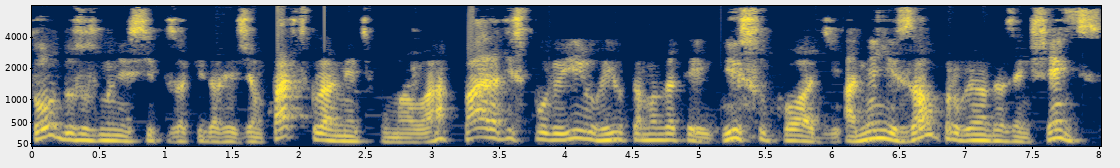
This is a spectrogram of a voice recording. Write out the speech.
todos os municípios aqui da região, particularmente com Mauá, para despoluir o rio Tamanduateí. Isso pode amenizar o problema das enchentes,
